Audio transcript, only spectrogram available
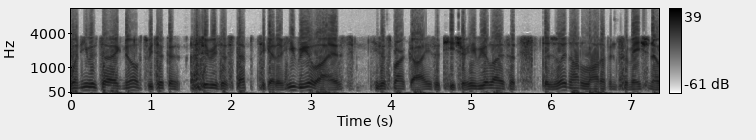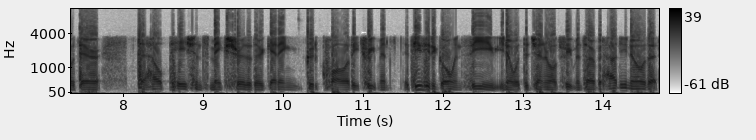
when he was diagnosed, we took a, a series of steps together. He realized he's a smart guy, he's a teacher. He realized that there's really not a lot of information out there help patients make sure that they're getting good quality treatment. It's easy to go and see, you know, what the general treatments are, but how do you know that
